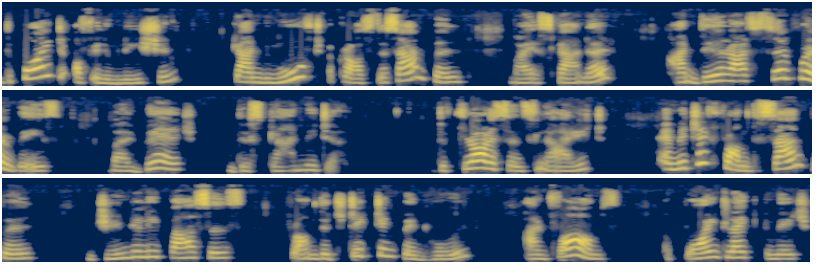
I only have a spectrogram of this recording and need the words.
The point of illumination can be moved across the sample by a scanner and there are several ways by which this can be done. The fluorescence light emitted from the sample generally passes from the detecting pinhole and forms a point-like image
